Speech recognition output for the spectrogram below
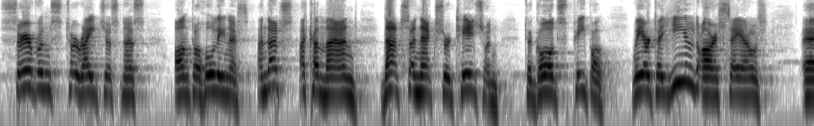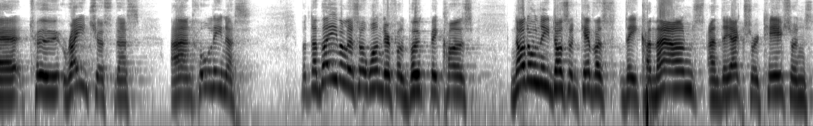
servants to righteousness unto holiness. And that's a command, that's an exhortation to God's people. We are to yield ourselves uh, to righteousness and holiness. But the Bible is a wonderful book because not only does it give us the commands and the exhortations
